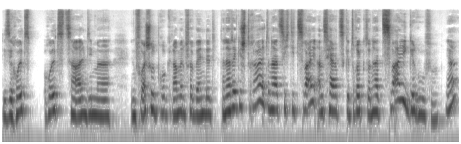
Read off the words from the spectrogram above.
diese Holz, Holzzahlen, die man in Vorschulprogrammen verwendet, dann hat er gestrahlt und hat sich die zwei ans Herz gedrückt und hat zwei gerufen, ja?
